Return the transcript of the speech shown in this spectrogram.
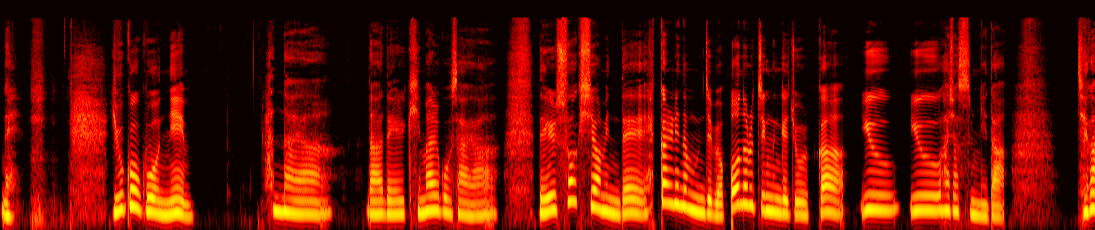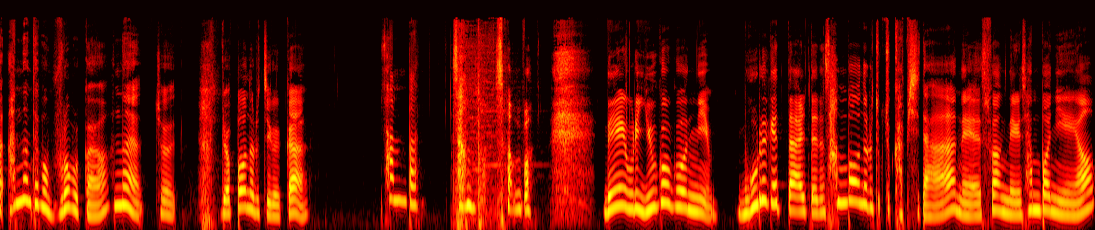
네. 6595님. 한나야. 나 내일 기말고사야. 내일 수학 시험인데 헷갈리는 문제 몇 번으로 찍는 게 좋을까? 유, 유 하셨습니다. 제가 한나한테 한번 물어볼까요? 한나야, 저 몇 번으로 찍을까? 3번. 3번, 3번. 내일 우리 6595님, 모르겠다 할 때는 3번으로 쭉쭉 갑시다. 네, 수학 내일 3번이에요.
